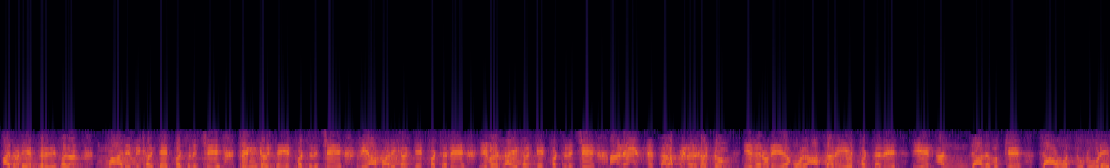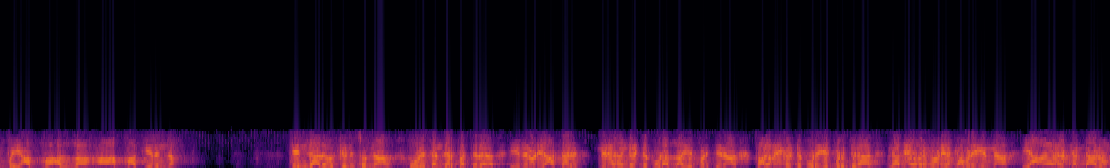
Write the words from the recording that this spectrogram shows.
அதனுடைய பிரதிபலன் மாலுமிகள்கிட்ட ஏற்பட்டுருச்சு பெண்கள்கிட்ட ஏற்பட்டுருச்சு வியாபாரிகள்கிட்ட ஏற்பட்டது விவசாயிகள்கிட்ட ஏற்பட்டுருச்சு அனைத்து தரப்பினர்களுக்கும் இதனுடைய ஒரு அசர் ஏற்பட்டது. ஏன்? அந்த அளவுக்கு தாவத்தோடு உழைப்பை அம்மா அல்லாஹ் ஆமாக்கி இருந்தான் எந்த அளவுக்கு சொன்னா ஒரு சந்தர்ப்பத்துல இதனுடைய அசர் மிருகங்கள்கிட்ட கூட அல்லா ஏற்படுத்தினார் பறவைகள்கிட்ட கூட ஏற்படுத்தினார் நபி அவர்களுடைய கவலை என்ன? யார கண்டாலும்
